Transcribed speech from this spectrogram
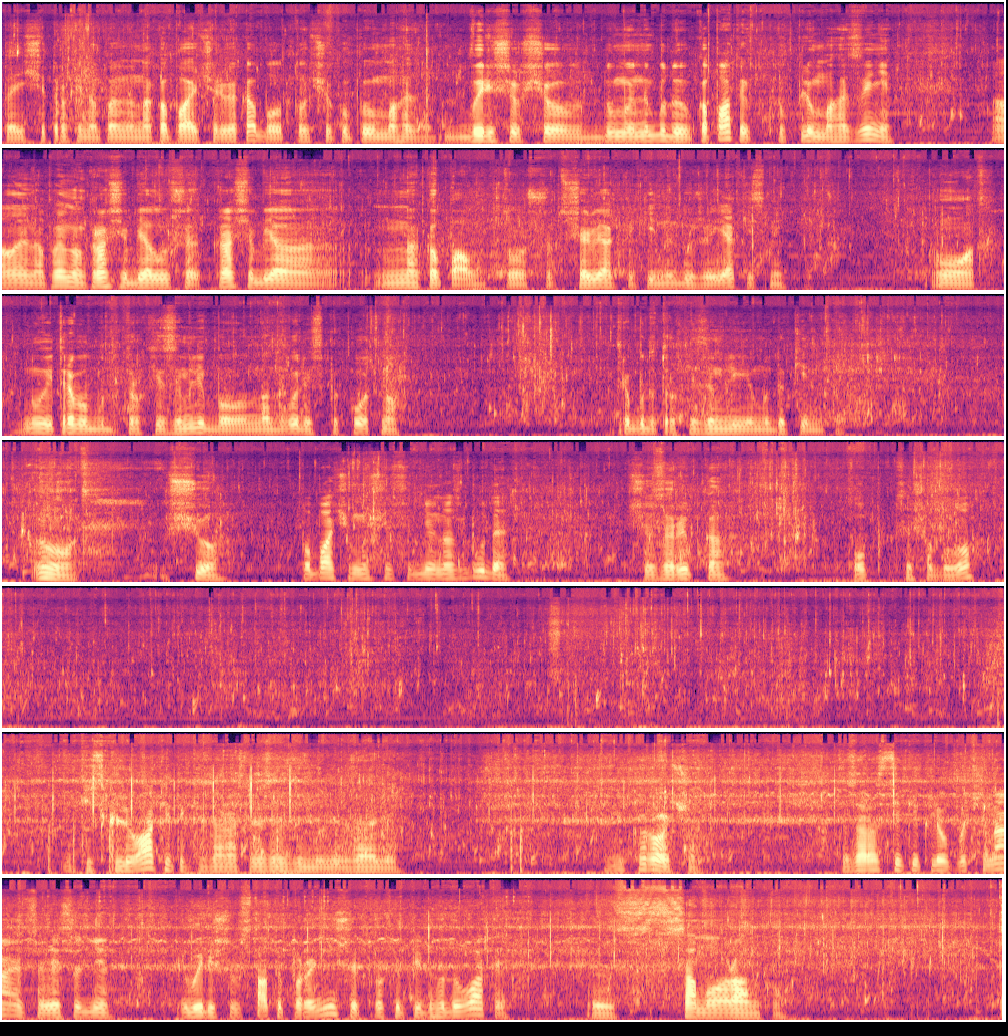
Та ще трохи, напевно, накопаю черв'яка, бо то, що купив в магазині. Вирішив, що думаю, не буду копати, куплю в магазині. Але напевно краще б я лучше, краще б я накопав, тому що черв'як такий не дуже якісний. От. Ну і треба буде трохи землі, бо на дворі спекотно. Треба буде трохи землі йому докинути. От. Що? Побачимо, що сьогодні у нас буде. Що за рибка. Оп, це що було? Якісь клюваки такі зараз незрозумілі взагалі. Ну коротше. Зараз тільки кльов починається. Я сьогодні вирішив встати пораніше, трохи підгодувати е, з самого ранку.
